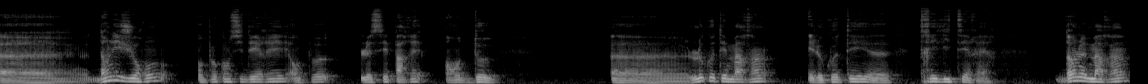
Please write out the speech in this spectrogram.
Euh, dans les jurons, on peut considérer, on peut le séparer en deux. Le côté marin et le côté très littéraire. Dans le marin,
